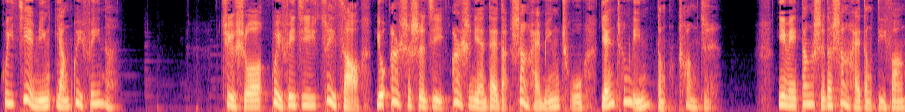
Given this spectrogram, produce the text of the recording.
会借名杨贵妃呢？据说贵妃鸡最早由二十世纪二十年代的上海名厨严称林等创制，因为当时的上海等地方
